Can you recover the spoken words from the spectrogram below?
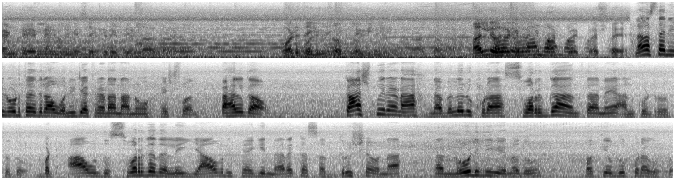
ಕಂಟ್ರಿಯಲ್ಲಿ ನಮಗೆ ಸೆಕ್ಯೂರಿಟಿ ಇಲ್ಲ What is the use of living ಅಲ್ಲಿ ಹೋಗಿ ಬಾಂಬ್ ಹಾಕಬೇಕು, ಅಷ್ಟೇ. ನಮಸ್ತೆ, ನೀವು ನೋಡ್ತಾ ಇದ್ದೀರಾ ಒನ್ ಇಂಡಿಯಾ ಕನ್ನಡ, ನಾನು ಯಶ್ವಂತ್ ಪಹಲ್ಗಾಂವ್ ಕಾಶ್ಮೀರನ ನಾವೆಲ್ಲರೂ ಕೂಡ ಸ್ವರ್ಗ ಅಂತಾನೆ ಅಂದ್ಕೊಂಡಿರುವಂಥದ್ದು ಬಟ್ ಆ ಒಂದು ಸ್ವರ್ಗದಲ್ಲಿ ಯಾವ ರೀತಿಯಾಗಿ ನರಕ ಸದೃಶ್ಯವನ್ನು ನಾವು ನೋಡಿದ್ದೀವಿ ಅನ್ನೋದು ಪ್ರತಿಯೊಬ್ಬರು ಕೂಡ ಗೊತ್ತು.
